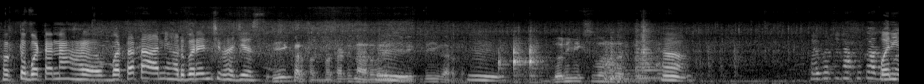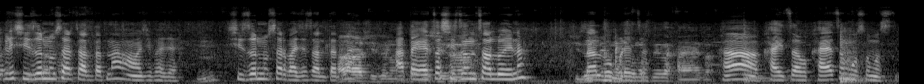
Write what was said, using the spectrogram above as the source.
फक्त बटाणा ह बटाटा आणि हरभऱ्यांची भाजी असते. तेही करतात. बटाटे आणि हरभऱ्याची विक्रीही करतात. हम्म. दोन्ही मिक्स बनवतात. हां. पण इकडे सीझननुसार चालतात ना मामाची भाज्या. हम्म? सीझननुसार भाज्या चालतात हा, ना आता ह्याचा सीझन चालू आहे ना. लाल भोपळ्याचा. हा खायचा खायचा मोसम असते.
